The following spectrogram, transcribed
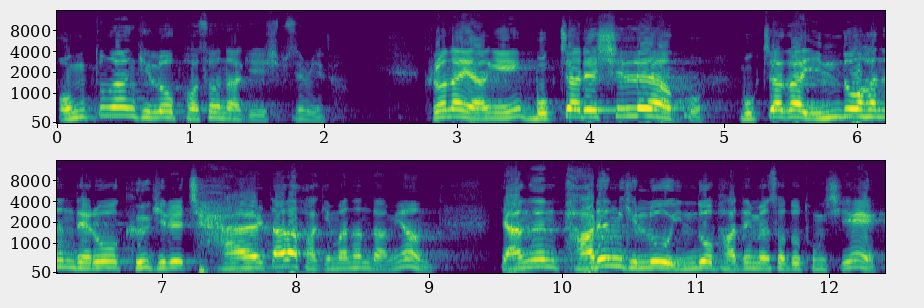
엉뚱한 길로 벗어나기 쉽습니다. 그러나 양이 목자를 신뢰하고 목자가 인도하는 대로 그 길을 잘 따라가기만 한다면 양은 바른 길로 인도받으면서도 동시에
